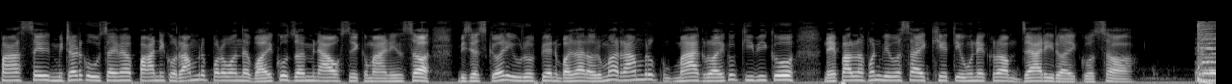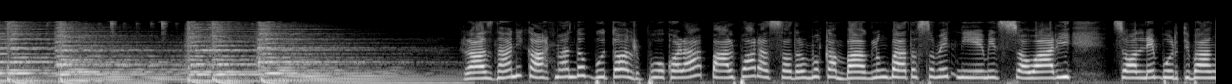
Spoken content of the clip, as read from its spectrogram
पाँच सय मिटरको उचाइमा पानीको राम्रो प्रबन्ध भएको जमिन आवश्यक मानिन्छ। विशेष गरी युरोपियन बजारहरूमा राम्रो माग रहेको किबीको नेपालमा पनि व्यावसायिक खेती हुने क्रम जारी रहेको छ। राजधानी काठमाडौँ बुतल पोखरा पाल्पा र सदरमुकाम बागलुङबाट समेत नियमित सवारी चल्ने बुर्तिबाङ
